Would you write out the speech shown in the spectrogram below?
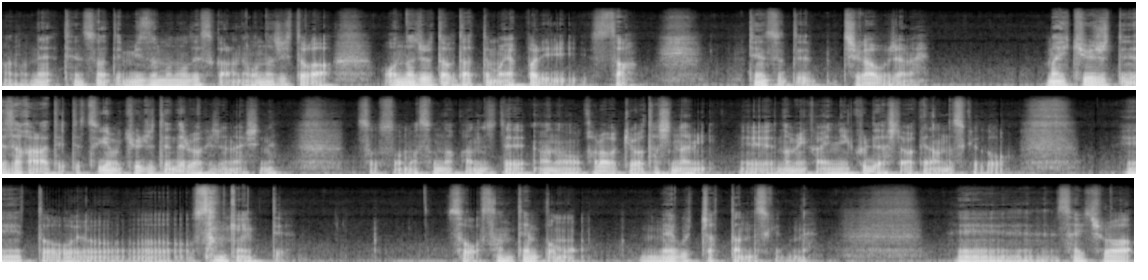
あのね、点数なんて水物ですからね。同じ人が同じ歌歌ってもやっぱりさ、点数って違うじゃない。前90点出たからって言って次も90点出るわけじゃないしね。そうそう、まあそんな感じで、あの、カラオケをたしなみ、えー、飲み会に繰り出したわけなんですけど、えっ、ー、と、3軒行って、そう、3店舗も巡っちゃったんですけどね。えー、最初は、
